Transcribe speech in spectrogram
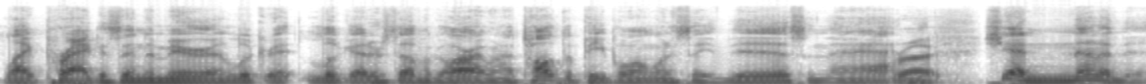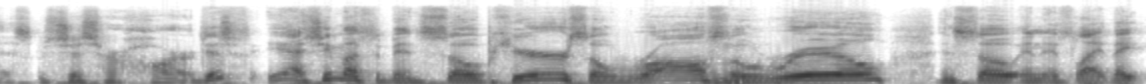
like practice in the mirror and look at look at herself and go all right when i talk to people i'm going to say this and that. Right. she had none of this. It was just her heart. just yeah, she must have been so pure, so raw, so Mm. real, and so and it's like they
